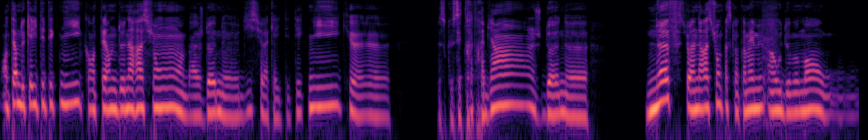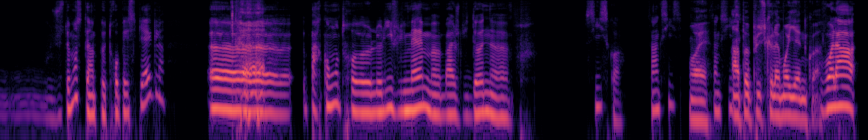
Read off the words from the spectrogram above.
en termes de qualité technique, en termes de narration, bah, je donne euh, 10 sur la qualité technique, parce que c'est très très bien. Je donne euh, 9 sur la narration, parce qu'il y a quand même un ou deux moments où justement c'était un peu trop espiègle. Euh, par contre, euh, le livre lui-même, euh, bah, je lui donne 6, quoi. 5, 6, Ouais. 5, 6. Un peu plus que la moyenne, quoi. Voilà,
